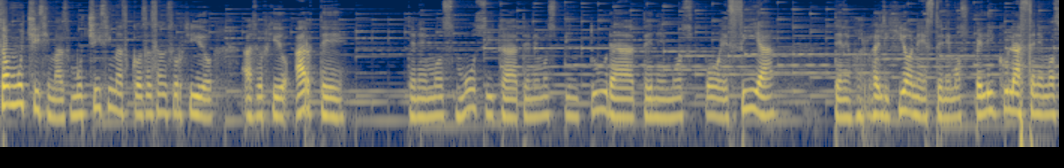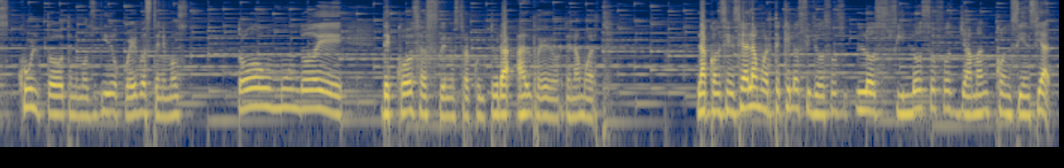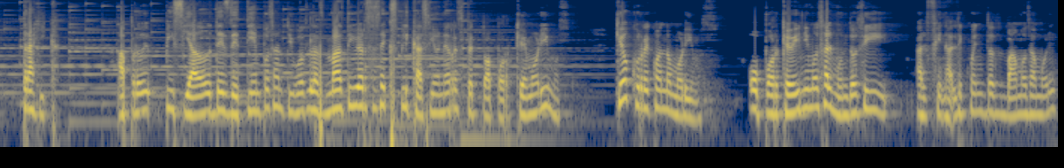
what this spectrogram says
son muchísimas, muchísimas cosas han surgido. Ha surgido arte, tenemos música, tenemos pintura, tenemos poesía, tenemos religiones, tenemos películas, tenemos culto, tenemos videojuegos, tenemos todo un mundo de de cosas de nuestra cultura alrededor de la muerte. La conciencia de la muerte que los filósofos, los filósofos llaman conciencia trágica ha propiciado desde tiempos antiguos las más diversas explicaciones respecto a por qué morimos. ¿Qué ocurre cuando morimos? ¿O por qué vinimos al mundo si al final de cuentas vamos a morir?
